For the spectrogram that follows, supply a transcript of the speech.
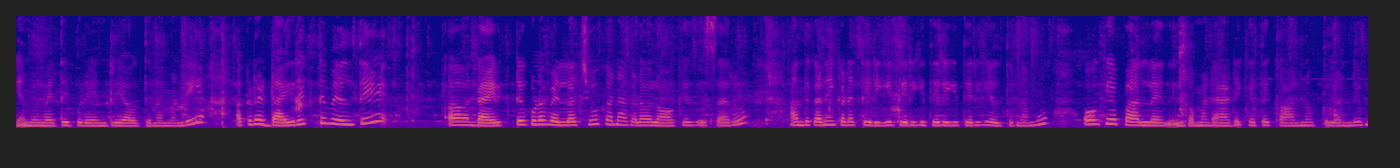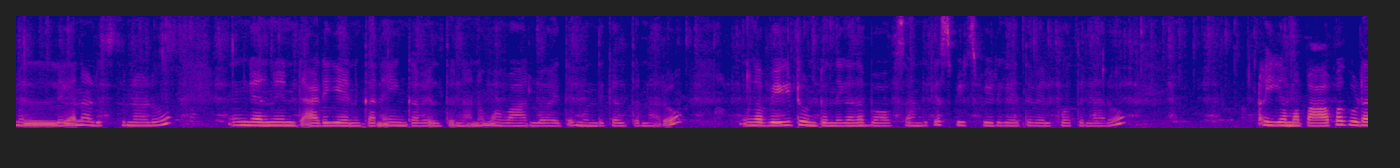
ఇక మేమైతే ఇప్పుడు ఎంట్రీ అవుతున్నామండి. అక్కడ డైరెక్ట్ వెళ్తే డైరెక్ట్ కూడా వెళ్ళొచ్చు కానీ అక్కడ లాక్ వేసేసారు అందుకని ఇక్కడ తిరిగి తిరిగి తిరిగి తిరిగి వెళ్తున్నాము. ఓకే పర్లేదు. ఇంకా మా డాడీకి అయితే కాలు నొప్పులు అండి మెల్లిగా నడుస్తున్నాడు. ఇంకా నేను డాడీ వెనుకనే ఇంకా వెళ్తున్నాను. మా వారిలో అయితే ముందుకెళ్తున్నారు. ఇంకా వెయిట్ ఉంటుంది కదా బాక్స్ అందుకే స్పీడ్ స్పీడ్గా అయితే వెళ్ళిపోతున్నారు. ఇక మా పాప కూడా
